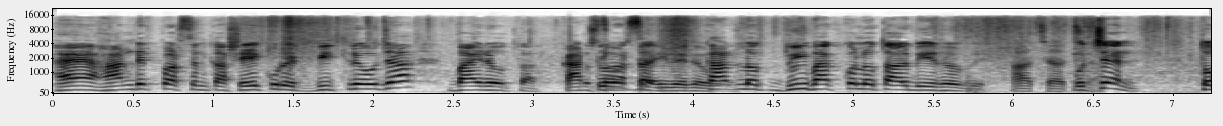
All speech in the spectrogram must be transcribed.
হ্যাঁ হান্ড্রেড পার্সেন্ট কাছে একুরেট ভিতরেও যা বাইরেও তা। হবে। কাটলো দুই ভাগ করলেও তার বের হবে। আচ্ছা আচ্ছা। বুঝছেন? তো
